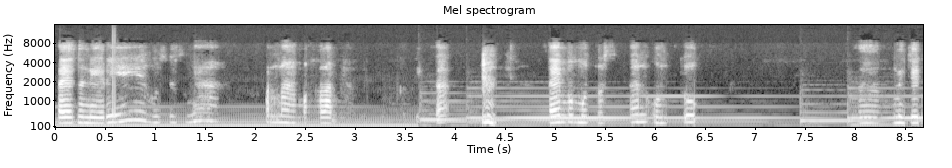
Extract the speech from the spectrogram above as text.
Saya sendiri khususnya pernah mengalami ketika saya memutuskan untuk eh, menjadi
